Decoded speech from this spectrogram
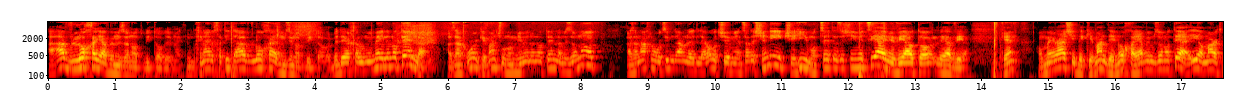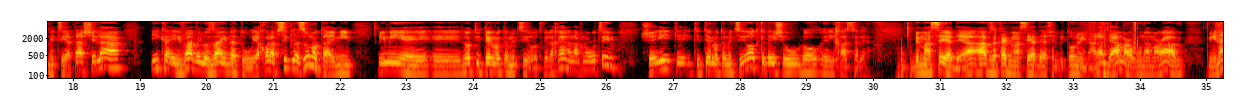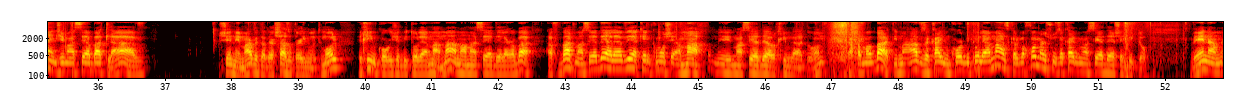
האב לא חייב במזונות ביתו באמת, מבחינה הלכתית האב לא חייב במזונות ביתו, אבל בדרך כלל הוא ממילא נותן לה, אז אנחנו רואים, כיוון שהוא ממילא נותן לה מזונות, אז אנחנו רוצים גם להראות שמהצד השני, כשהיא מוצאת איזושהי מציאה, היא מביאה אותו לאביה, כן? אומר רש"י, דכיוון דנו חייב במזונותיה, היא אמרת מציאתה שלה, היא כאיבה ולא זין לטור. הוא יכול להפסיק לזון אותה אם היא, אם היא אה, אה, לא תיתן לו את המציאות, ולכן אנחנו רוצים שהיא ת, תיתן לו את המציאות כדי שהוא לא אה, יכעס עליה. במעשה ידיה, אב זכאי במעשה ידיה של ביתון מנהלן, דאמר אבון אמר אב, מניין שמעשה הבת לאב שנאמר ואת הדרשה הזאת ראינו אתמול וכי אם קורי של ביתו לאמה מה אמה מעשה ידיה לרבה אף בת מעשה ידיה לאביה כן כמו שאמה מעשה ידיה הולכים לאדון. ככה מבט אם האב זכאי למכור ביתו לאמה אז קל וחומר שהוא זכאי במעשה ידיה של ביתו.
